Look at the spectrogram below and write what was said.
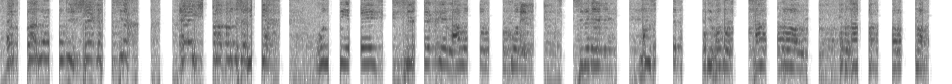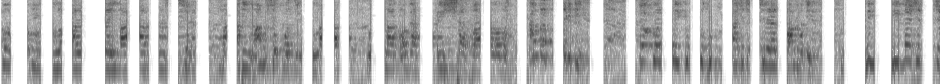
হ্যাঁ, প্রধানমন্ত্রী শেখ হাসিনা, এই সমাবেশে নিয়ে উনি এই সিলেটকে লালন করে সিলেট মানুষের সাধারণ মানুষের প্রতি বিশ্বাস ভালোবাসা আমরা দেখি, যখন বিদেশে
